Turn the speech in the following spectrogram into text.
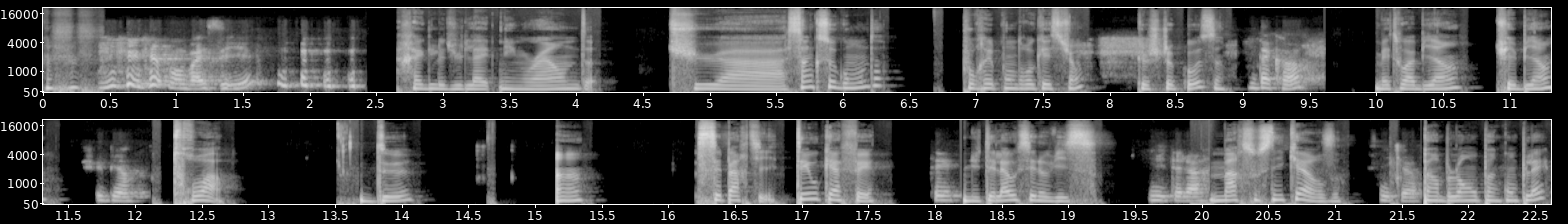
On va essayer. Règle du lightning round. Tu as 5 secondes pour répondre aux questions que je te pose. D'accord, Mets-toi bien. Tu es bien je suis bien. 3, 2, 1. C'est parti. Thé ou café Thé. Nutella ou Cénovis Nutella, Mars ou sneakers sneaker, Pain blanc ou pain complet?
